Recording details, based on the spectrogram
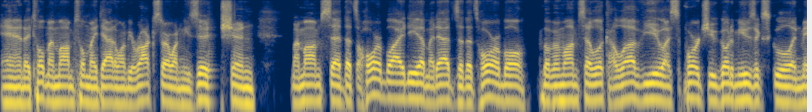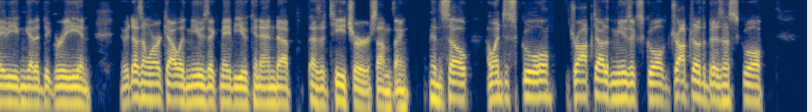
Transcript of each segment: And I told my mom, told my dad, I want to be a rock star, I want a musician. My mom said, That's a horrible idea. My dad said, That's horrible. But my mom said, Look, I love you. I support you. Go to music school and maybe you can get a degree. And if it doesn't work out with music, maybe you can end up as a teacher or something. And so I went to school, dropped out of the music school, dropped out of the business school,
